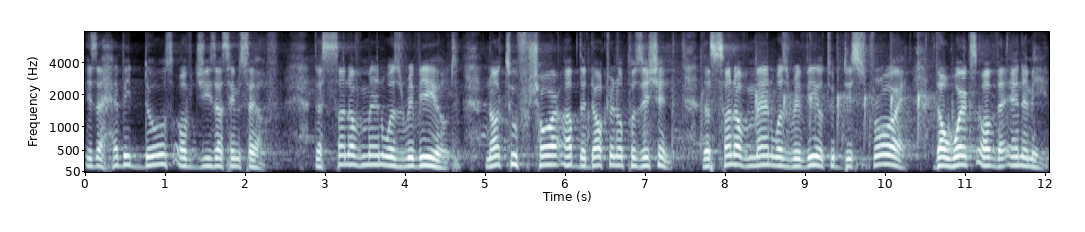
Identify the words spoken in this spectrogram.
is a heavy dose of Jesus Himself the Son of Man was revealed not to shore up the doctrinal position. The Son of Man was revealed to destroy the works of the enemy.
